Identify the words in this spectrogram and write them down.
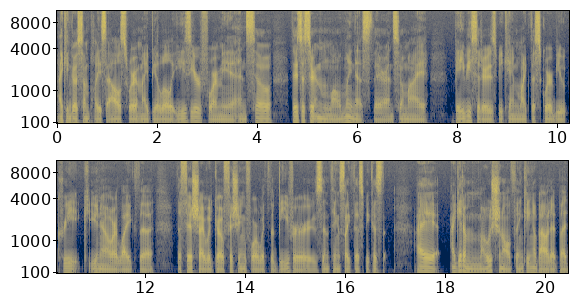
I can go someplace else where it might be a little easier for me. And so there's a certain loneliness there and so my babysitters became like the Square Butte Creek you know or like the the fish I would go fishing for with the beavers and things like this because I I get emotional thinking about it but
